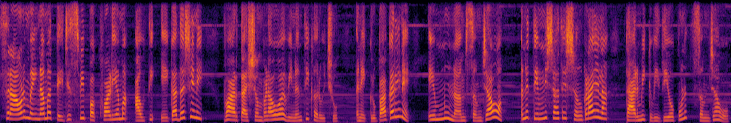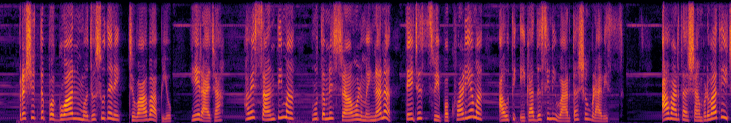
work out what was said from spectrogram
શ્રાવણ મહિનામાં તેજસ્વી પખવાડિયામાં આવતી એકાદશીની વાર્તા સંભળાવવા વિનંતી કરું છું અને કૃપા કરીને એમનું નામ સમજાવો અને તેમની સાથે સંકળાયેલા ધાર્મિક વિધિઓ પણ સમજાવો. પ્રસિદ્ધ ભગવાન મધુસૂદને જવાબ આપ્યો, હે રાજા, હવે શાંતિમાં હું તમને શ્રાવણ મહિનાના તેજસ્વી પખવાડિયામાં આવતી એકાદશીની વાર્તા સંભળાવીશ. આ વાર્તા સાંભળવાથી જ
